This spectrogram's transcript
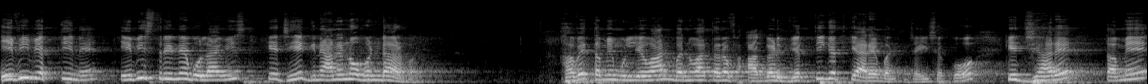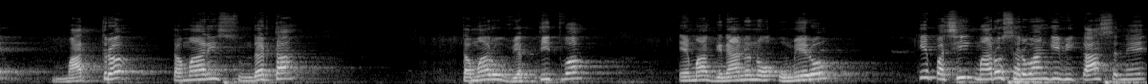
એવી વ્યક્તિને, એવી સ્ત્રીને બોલાવીશ કે જે જ્ઞાનનો ભંડાર હોય. હવે તમે મૂલ્યવાન બનવા તરફ આગળ વ્યક્તિગત ક્યારે બન, જઈ શકો કે જ્યારે તમે માત્ર તમારી સુંદરતા તમારું વ્યક્તિત્વ, એમાં જ્ઞાનનો ઉમેરો કે પછી મારો સર્વાંગી વિકાસને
